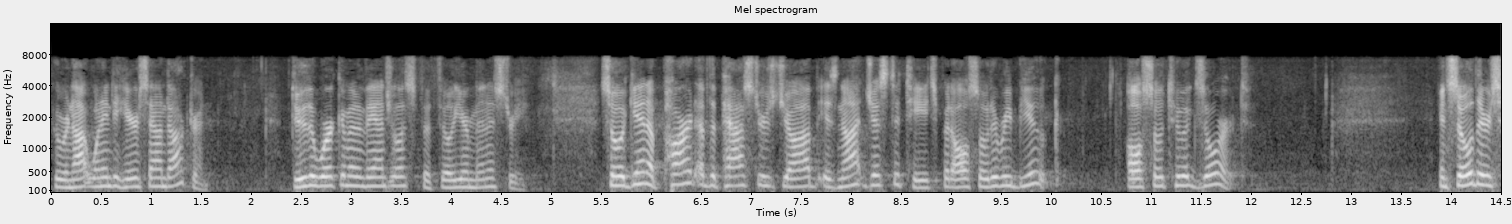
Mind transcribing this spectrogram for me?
who are not wanting to hear sound doctrine. Do the work of an evangelist, fulfill your ministry. So, again, a part of the pastor's job is not just to teach, but also to rebuke, also to exhort. And so there's,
